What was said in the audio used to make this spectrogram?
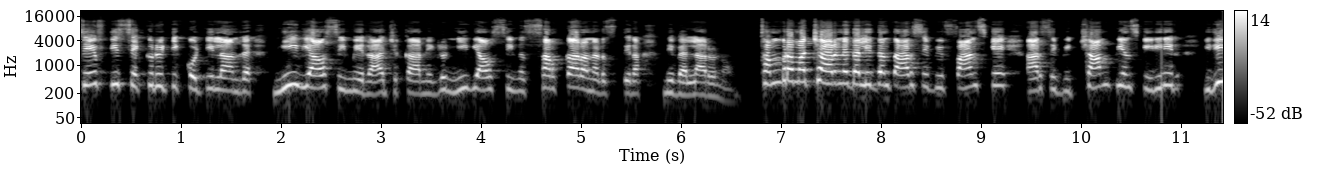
ಸೇಫ್ಟಿ ಸೆಕ್ಯೂರಿಟಿ ಕೊಟ್ಟಿಲ್ಲ ಅಂದ್ರೆ ನೀವ್ ಯಾವ ಸೀಮೆ ರಾಜಕಾರಣಿಗಳು ನೀವ್ ಯಾವ ಸೀಮೆ ಸರ್ಕಾರ ನಡೆಸ್ತೀರಾ ನೀವೆಲ್ಲಾರು ಸಂಭ್ರಮಾಚರಣೆದಲ್ಲಿದ್ದಂತ ಆರ್ ಸಿ ಬಿ ಫ್ಯಾನ್ಸ್ಗೆ, ಆರ್ ಸಿ ಬಿ ಚಾಂಪಿಯನ್ಸ್ಗೆ ಇಡೀ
